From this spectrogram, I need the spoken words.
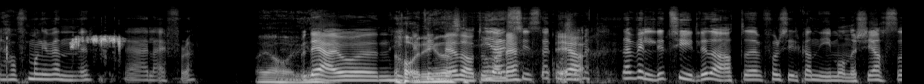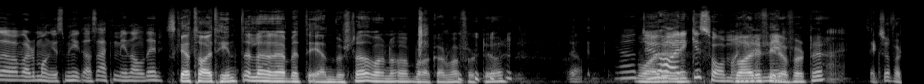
Jeg har for mange venner. Jeg er lei for det. Nei, jeg har ingen. Men det er jo en hyggelig ting, det, altså. da, at du har det. Synes det er koselig. Ja. Det er veldig tydelig da at eh, for ca. ni måneder siden så var det mange som hygga seg på min alder. Skal jeg ta et hint, eller har jeg bedt til én bursdag? Det var når Blakeren var 40 år. Ja, du det- har ikke så mange Nå er det venner. 44. 46.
